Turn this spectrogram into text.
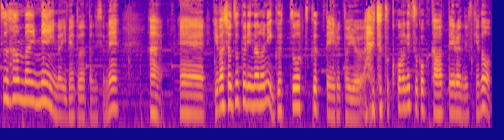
ズ販売メインのイベントだったんですよね。はい。えー、居場所作りなのにグッズを作っているという、ちょっとここもね、すごく変わっているんですけど、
